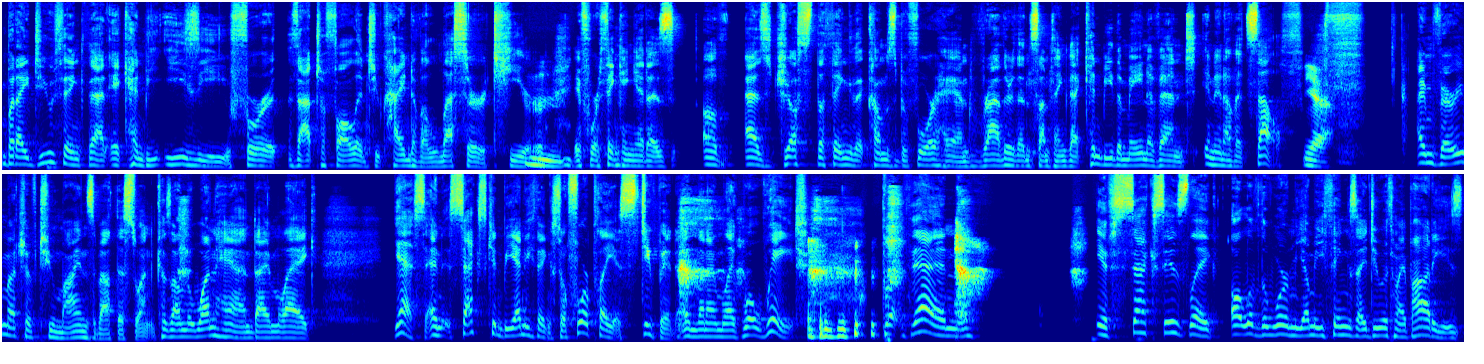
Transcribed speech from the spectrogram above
but I do think that it can be easy for that to fall into kind of a lesser tier mm. if we're thinking it as of as just the thing that comes beforehand rather than something that can be the main event in and of itself. Yeah. I'm very much of two minds about this one because on the one hand I'm like yes, and sex can be anything, so foreplay is stupid. And then I'm like, well, wait. but then if sex is like all of the warm, yummy things I do with my bodies,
